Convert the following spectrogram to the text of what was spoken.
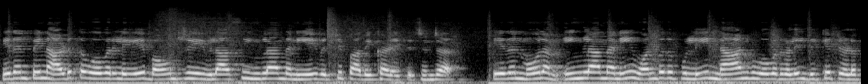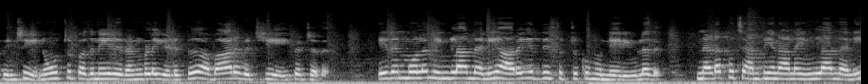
இதன்பின் அடுத்த ஓவரிலேயே பவுண்டரியை விளாசி இங்கிலாந்து அணியை வெற்றி பாதைக்கு அழைத்துச் சென்றார். இதன் மூலம் இங்கிலாந்து அணி ஒன்பது புள்ளி நான்கு ஓவர்களில் விக்கெட் இழப்பின்றி நூற்று பதினேழு ரன்களை எடுத்து அபார வெற்றியை பெற்றது. இதன் மூலம் இங்கிலாந்து அணி அரையிறுதி சுற்றுக்கு முன்னேறியுள்ளது. நடப்பு சாம்பியனான இங்கிலாந்து அணி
